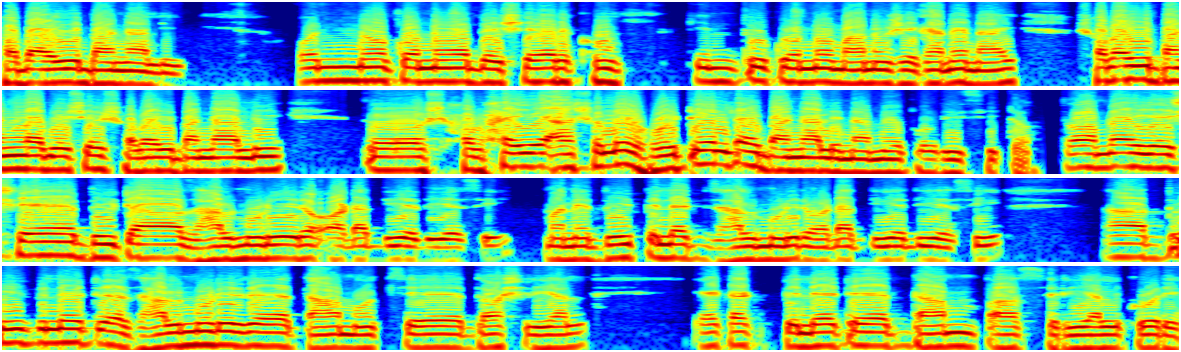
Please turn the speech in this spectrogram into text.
সবাই বাঙালি। অন্য কোনো দেশের কিন্তু কোনো মানুষ এখানে নাই। সবাই বাংলাদেশের, সবাই বাঙালি। তো সবাই আসলে হোটেলটাই বাঙালি নামে পরিচিত। তো আমরা এসে দুইটা ঝালমুড়ির অর্ডার দিয়ে দিয়েছি। মানে দুই প্লেট ঝালমুড়ির অর্ডার দিয়ে দিয়েছি। দুই প্লেট ঝালমুড়ির দাম হচ্ছে দশ রিয়াল। এক এক প্লেটের দাম পাঁচ রিয়াল করে।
